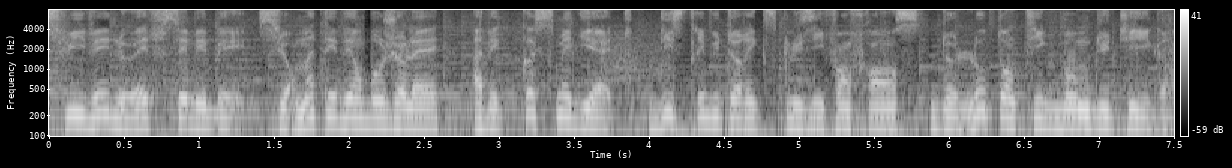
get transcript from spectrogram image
Suivez le FCBB sur MaTV en Beaujolais avec Cosmédiette, distributeur exclusif en France de l'authentique baume du tigre.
